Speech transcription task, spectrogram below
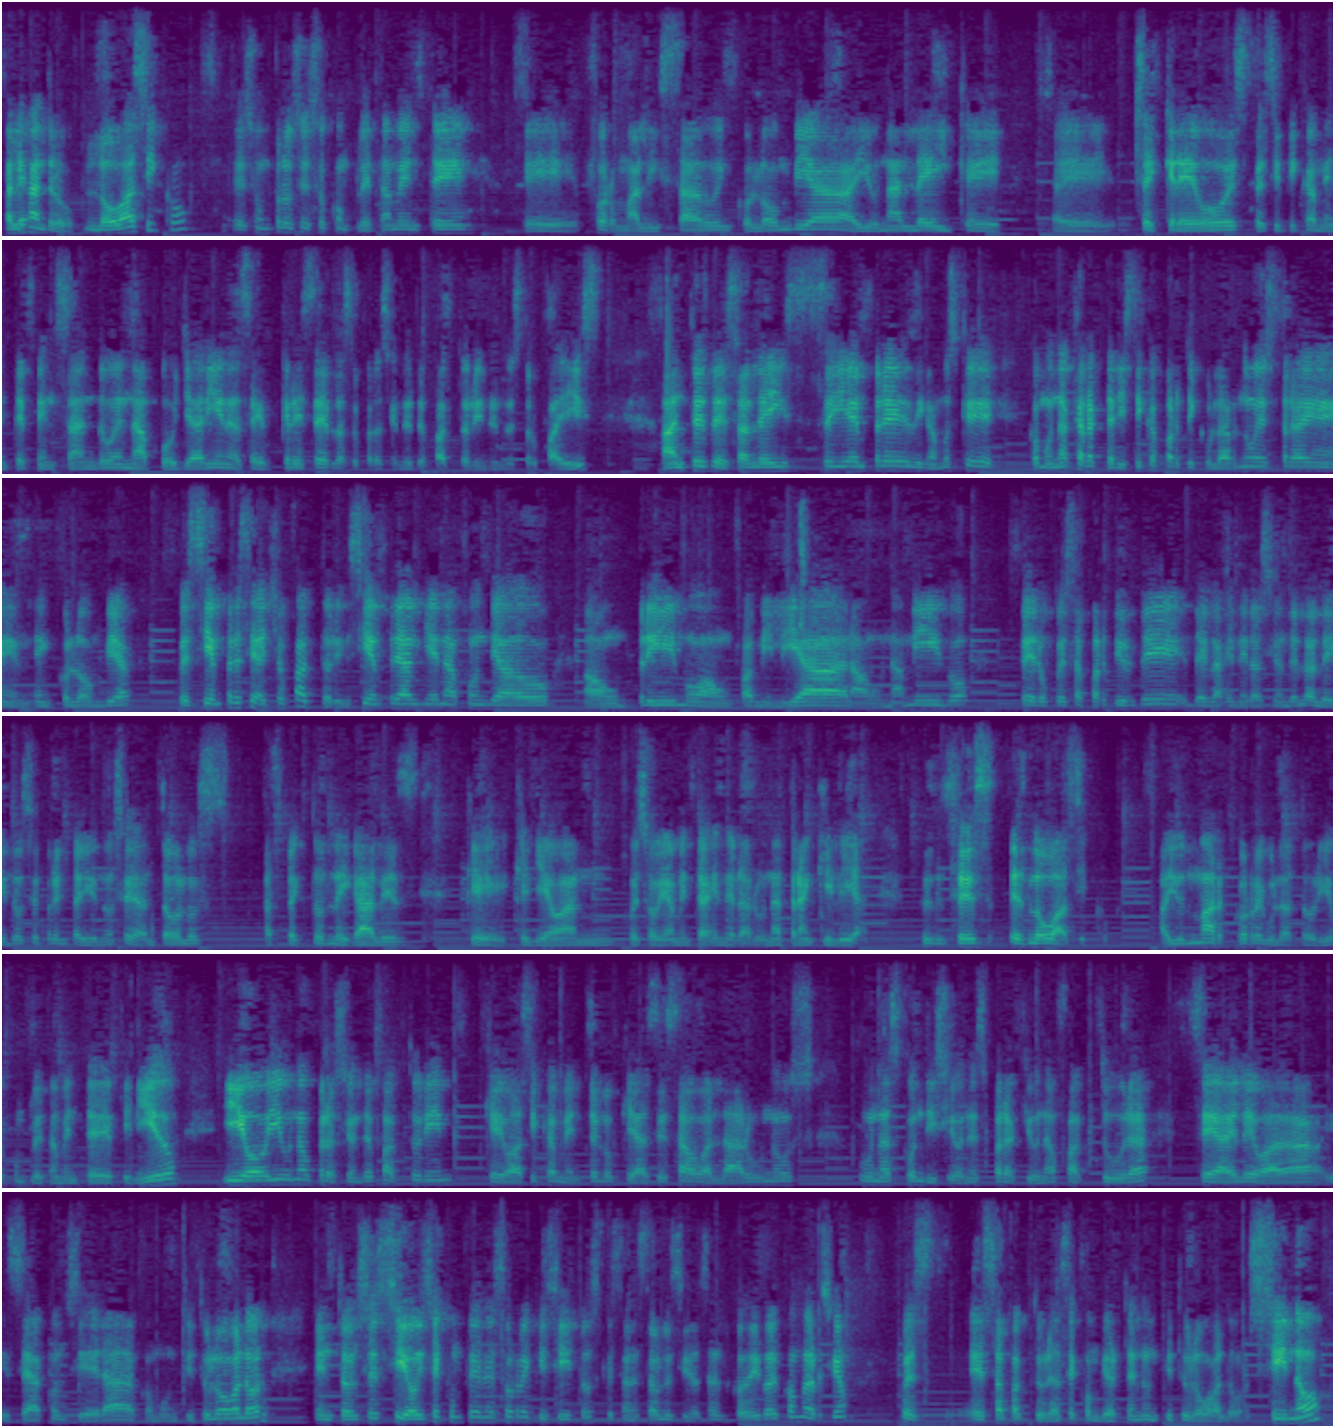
Alejandro, lo básico es un proceso completamente eh, formalizado en Colombia. Hay una ley que eh, se creó específicamente pensando en apoyar y en hacer crecer las operaciones de factoring en nuestro país. Antes de esa ley, siempre, digamos que como una característica particular nuestra en, en Colombia, pues siempre se ha hecho factoring. Siempre alguien ha fondeado a un primo, a un familiar, a un amigo pero pues a partir de, la generación de la ley 1231 se dan todos los aspectos legales que, que llevan pues obviamente a generar una tranquilidad. Entonces es lo básico. Hay un marco regulatorio completamente definido y hoy una operación de factoring que básicamente lo que hace es avalar unos, unas condiciones para que una factura sea elevada y sea considerada como un título de valor. Entonces, si hoy se cumplen esos requisitos que están establecidos en el Código de Comercio, pues esa factura se convierte en un título valor. Si no,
